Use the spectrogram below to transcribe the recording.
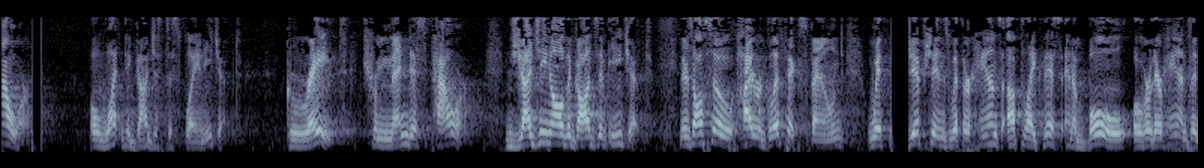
power. Well, what did God just display in Egypt? Great, tremendous power. Judging all the gods of Egypt. There's also hieroglyphics found with Egyptians with their hands up like this and a bowl over their hands. And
